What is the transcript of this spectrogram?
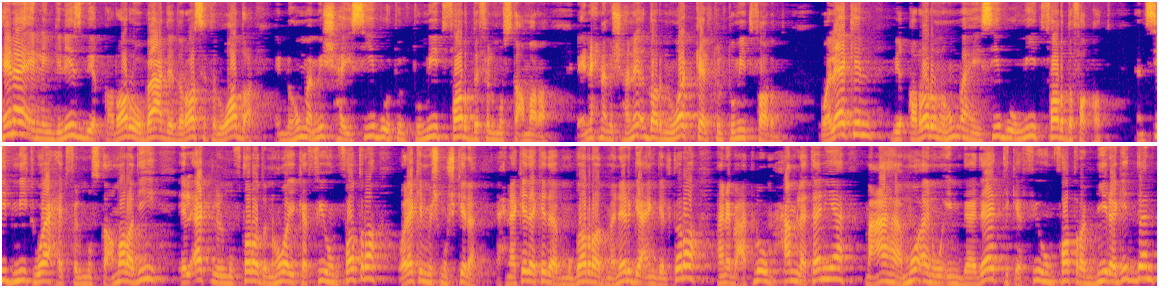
هنا الإنجليز بيقرروا بعد دراسة الوضع إن هم مش هيسيبوا 300 فرد في المستعمرة لأن إحنا مش هنقدر نوكل 300 فرد ولكن بيقرروا إن هم هيسيبوا 100 فرد فقط. هنسيب 100 واحد في المستعمرة دي الأكل المفترض إن هو يكفيهم فترة ولكن مش مشكلة. إحنا كده كده بمجرد ما نرجع إنجلترا هنبعت لهم حملة تانية معاها مؤن وإمدادات تكفيهم فترة كبيرة جدا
